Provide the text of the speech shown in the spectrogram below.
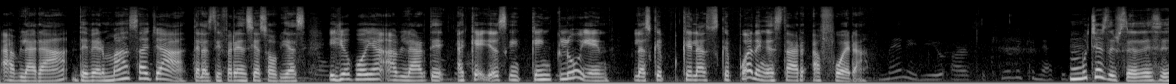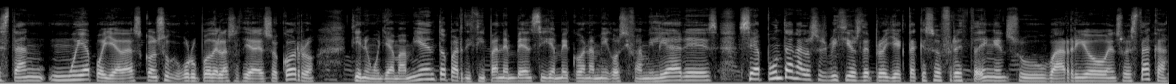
hablará de ver más allá de las diferencias obvias y yo voy a hablar de aquellas que, incluyen las que, las que pueden estar afuera. Muchas de ustedes están muy apoyadas con su grupo de la Sociedad de Socorro. Tienen un llamamiento, participan en Ven, sígueme con amigos y familiares, se apuntan a los servicios de proyecta que se ofrecen en su barrio o en su estaca.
